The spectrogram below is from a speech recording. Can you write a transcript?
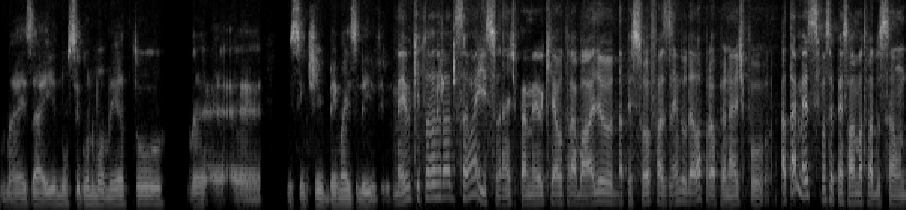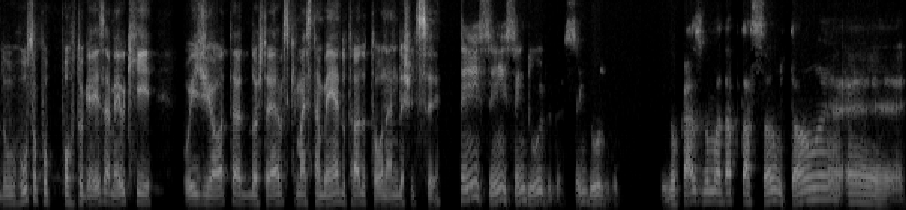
Mas aí, num segundo momento, né, é, é, me senti bem mais livre. Meio que toda tradução é isso, né? Tipo, é meio que é o trabalho da pessoa fazendo dela própria, né? Tipo, até mesmo se você pensar numa tradução do russo pro português, é meio que o idiota do Dostoiévski, mas também é do tradutor, né? Não deixa de ser. Sim, sim, sem dúvida, sem dúvida. No caso, numa adaptação, então, é, é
